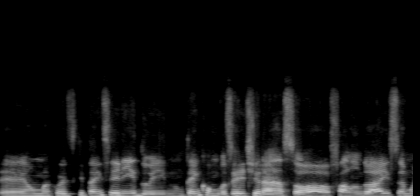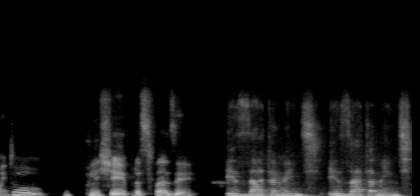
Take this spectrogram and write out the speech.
é uma coisa que está inserido e não tem como você retirar só falando, ah, isso é muito clichê para se fazer. Exatamente, exatamente.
